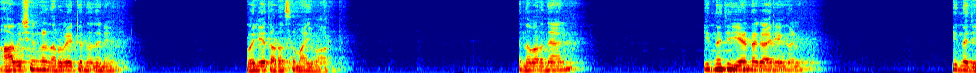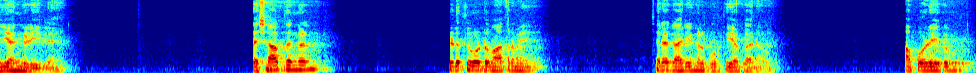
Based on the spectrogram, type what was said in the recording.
ആവശ്യങ്ങൾ നിറവേറ്റുന്നതിന് വലിയ തടസ്സമായി മാറും. എന്ന് പറഞ്ഞാൽ ഇന്ന് ചെയ്യേണ്ട കാര്യങ്ങൾ ഇന്ന് ചെയ്യാൻ കഴിയില്ല. ദശാബ്ദങ്ങൾ എടുത്തുകൊണ്ട് മാത്രമേ ചില കാര്യങ്ങൾ പൂർത്തിയാക്കാനാവും. അപ്പോഴേക്കും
